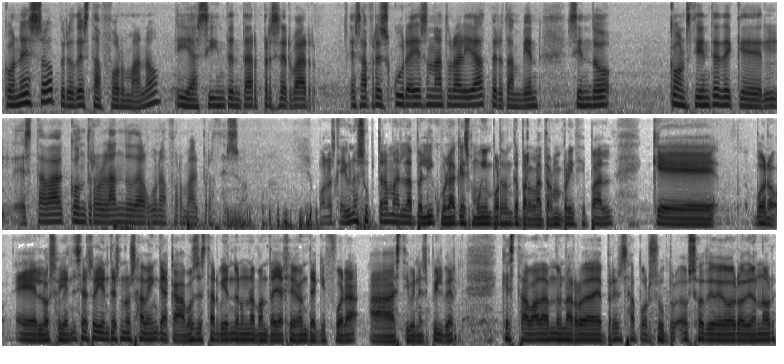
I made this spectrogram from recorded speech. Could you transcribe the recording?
con eso, pero de esta forma, ¿no? Y así intentar preservar esa frescura y esa naturalidad, pero también siendo consciente de que estaba controlando de alguna forma el proceso. Bueno, es que hay una subtrama en la película que es muy importante para la trama principal, que bueno, eh, los oyentes y las oyentes no saben que acabamos de estar viendo en una pantalla gigante aquí fuera a Steven Spielberg, que estaba dando una rueda de prensa por su oso de oro de honor.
